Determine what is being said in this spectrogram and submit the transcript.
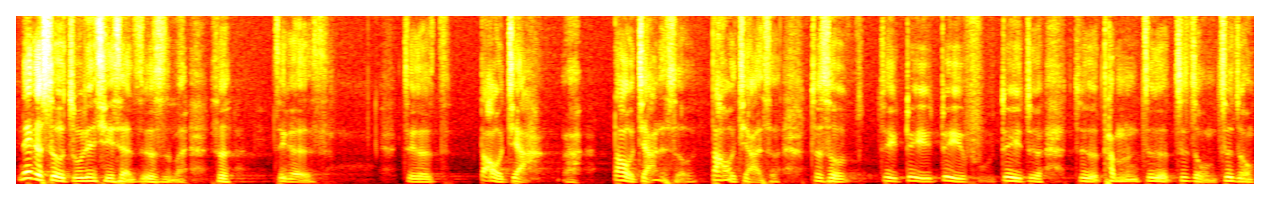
那个时候竹林七贤就是什么？是这个这个道家啊，道家的时候，道家的时候，这时候对对对付对这个这个他们这个这种这种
